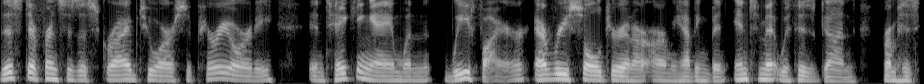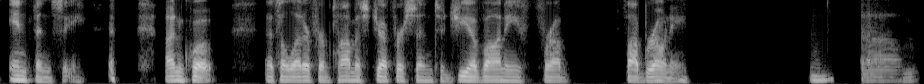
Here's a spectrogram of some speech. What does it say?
This difference is ascribed to our superiority in taking aim when we fire, every soldier in our army having been intimate with his gun from his infancy. Unquote. That's a letter from Thomas Jefferson to Giovanni Fra- Fabbroni. Um,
